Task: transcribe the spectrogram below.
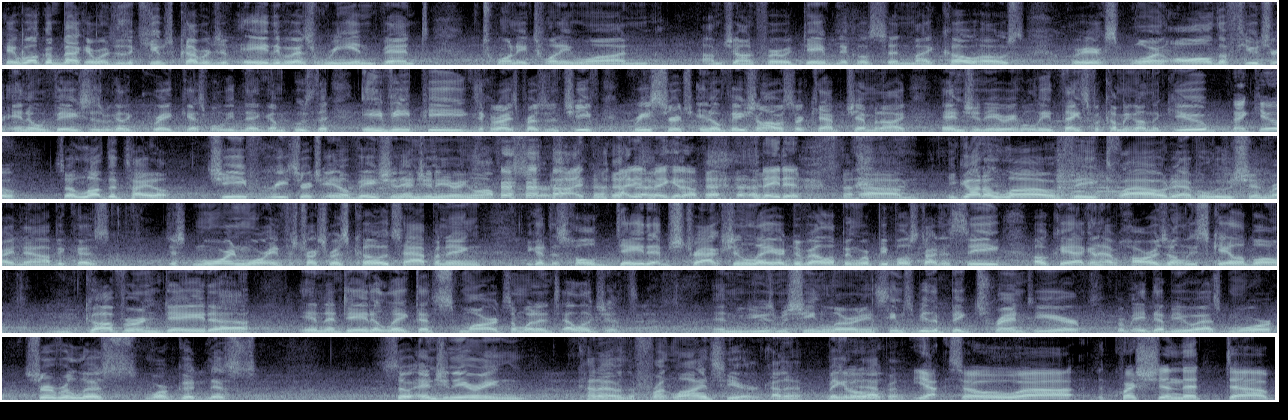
Okay, welcome back everyone to theCUBE's coverage of AWS reInvent 2021. I'm John Furrier, Dave Nicholson, my co-host. We're here exploring all the future innovations. We've got a great guest, Walid Negm, who's the EVP, Executive Vice President, Chief Research Innovation Officer, Capgemini Engineering. Walid, thanks for coming on theCUBE. Thank you. So I love the title, Chief Research Innovation Engineering Officer. I, I, didn't make it up, they did. Um, you got to love the cloud evolution right now because just more and more infrastructure as codes happening. You got this whole data abstraction layer developing where people are starting to see, okay, I can have horizontally scalable, governed data in a data lake that's smart, somewhat intelligent, and use machine learning. It seems to be the big trend here from AWS, more serverless, more goodness. So engineering kind of on the front lines here, kind of making so, it happen. Yeah, so uh, the question that uh,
